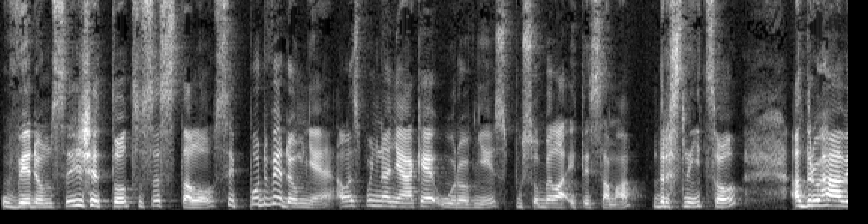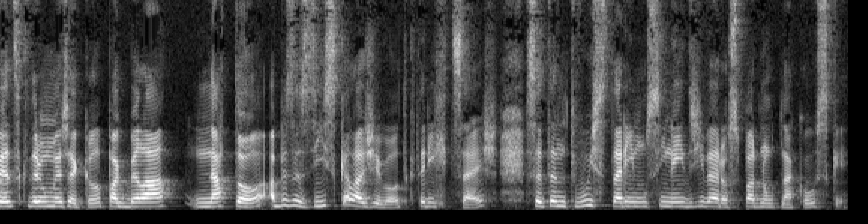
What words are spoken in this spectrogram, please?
Uvědom si, že to, co se stalo, si podvědomně, alespoň na nějaké úrovni, způsobila i ty sama. Drsný, co? A druhá věc, kterou mi řekl, pak byla na to, aby se získala život, který chceš, se ten tvůj starý musí nejdříve rozpadnout na kousky.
